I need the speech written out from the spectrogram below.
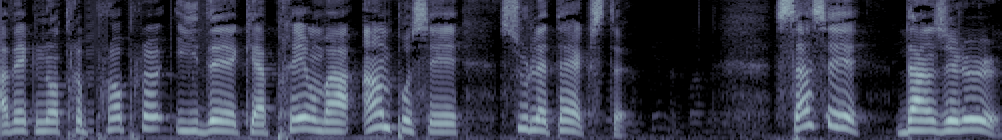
avec notre propre idée qu'après on va imposer sur le texte. Ça, c'est dangereux.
